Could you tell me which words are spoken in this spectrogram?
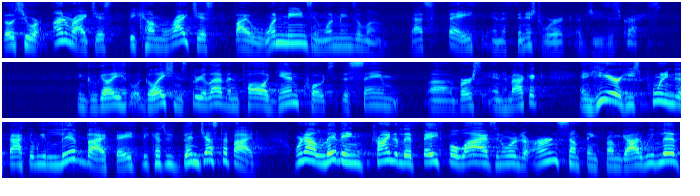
Those who are unrighteous become righteous by one means and one means alone. That's faith in the finished work of Jesus Christ. In Galatians 3:11, Paul again quotes the same uh, verse in Habakkuk and here he's pointing to the fact that we live by faith because we've been justified. We're not living, trying to live faithful lives in order to earn something from God. We live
